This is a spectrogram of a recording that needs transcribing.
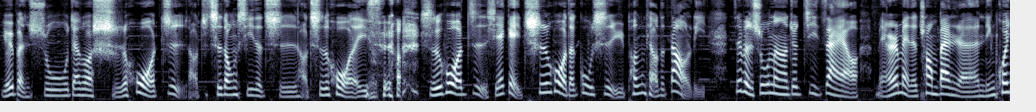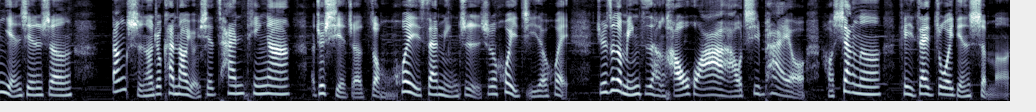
有一本书叫做《食货志》，啊，就吃东西的吃，好吃货的意思，《食货志》写给吃货的故事与烹调的道理。这本书呢，就记载哦，美而美的创办人林坤炎先生。当时呢，就看到有一些餐厅啊，就写着“总会三明治”，就是汇集的会，觉得这个名字很豪华啊，好气派哦，好像呢可以再做一点什么。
